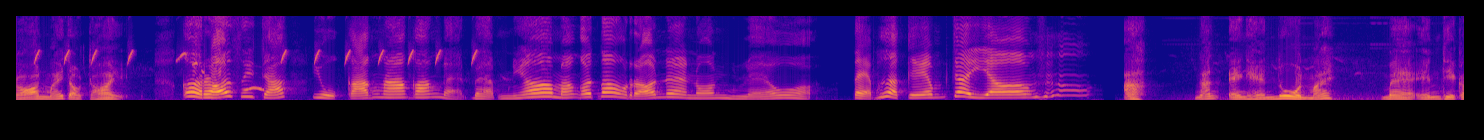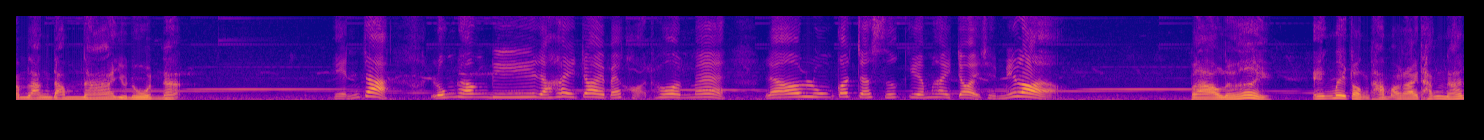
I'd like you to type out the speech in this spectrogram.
ร้อนไหมเจ้าจ้อย ก็ร้อนสิจ๊ะ อยู่กลางนากลางแดดแบบเนี้ยมันก็ต้องร้อนแน่นอนอยู่แล้วอะ แต่เพื่อเกมจ้อยยอม อะงั้นเองเห็นนู่นไหม แม่เองที่กำลังดำนาอยู่นู่นน่ะ เห็นจ้ะ ลุงทองดีจะให้จ้อยไปขอโทษแม่ แล้วลุงก็จะซื้อเกมให้จ้อยใช่ไหมล่ะ เปล่าเลย เองไม่ต้องทำอะไรทั้งนั้น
